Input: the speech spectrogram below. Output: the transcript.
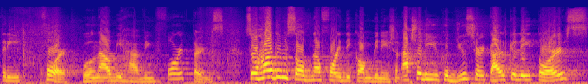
3, 4. We'll now be having 4 terms. So how do we solve now for the combination? Actually, you could use your calculators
